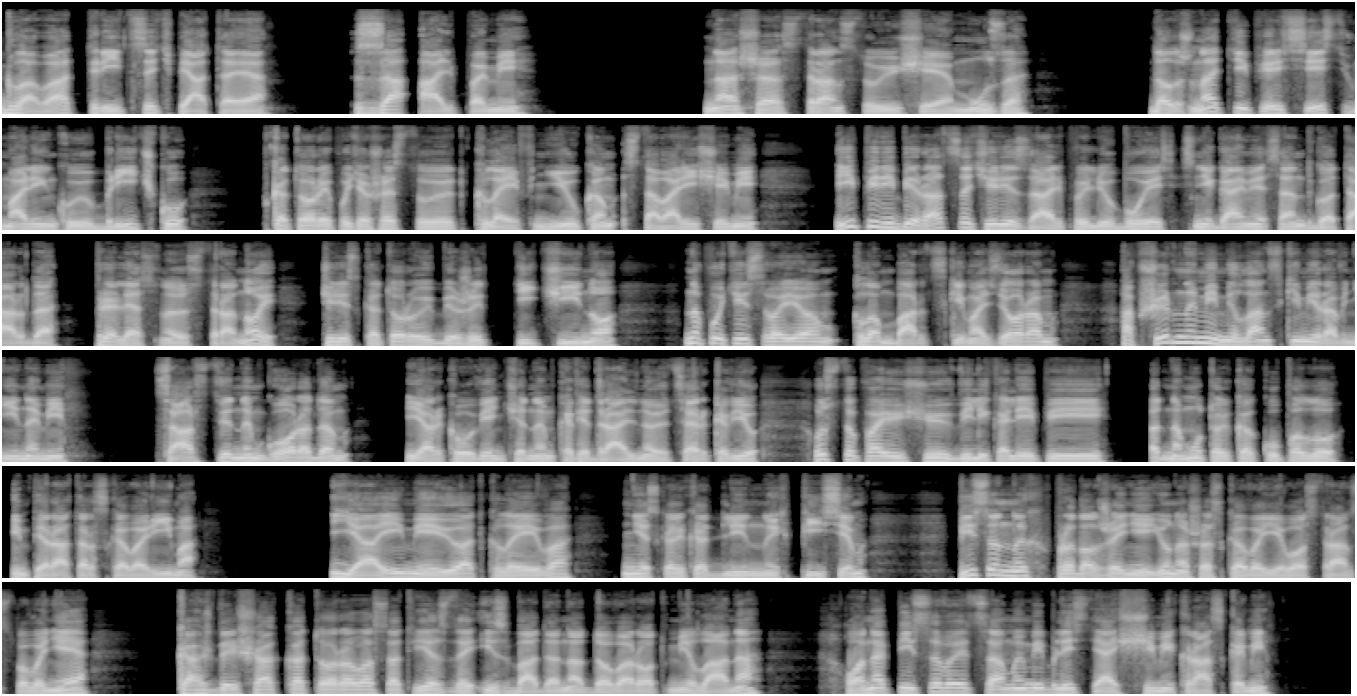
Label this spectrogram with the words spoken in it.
Глава 35. За Альпами. Наша странствующая муза должна теперь сесть в маленькую бричку, в которой путешествует Клейф Ньюком с товарищами, и перебираться через Альпы, любуясь снегами Сент-Готарда, прелестную страной, через которую бежит Тичино, на пути своем к Ломбардским озерам – обширными миланскими равнинами, царственным городом, ярко увенчанным кафедральную церковью, уступающую в великолепии одному только куполу императорского Рима. Я имею от Клейва несколько длинных писем, писанных в продолжении юношеского его странствования, каждый шаг которого с отъезда из Бадена до ворот Милана — он описывает самыми блестящими красками.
